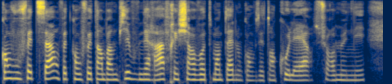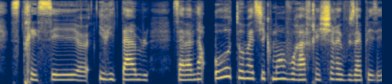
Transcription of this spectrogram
quand vous faites ça, en fait, quand vous faites un bain de pied, vous venez rafraîchir votre mental. Donc quand vous êtes en colère, surmené, stressé, stressé, euh, irritable, ça va venir automatiquement vous rafraîchir et vous apaiser.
